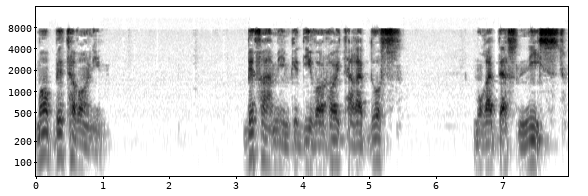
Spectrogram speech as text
ما بتوانیم بفهمیم که دیوارهای تقدس مقدس نیست.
